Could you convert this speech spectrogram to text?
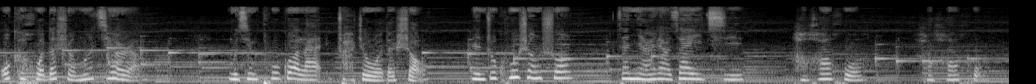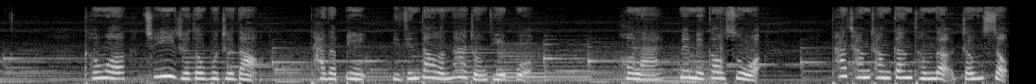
我可活得什么劲儿啊！”母亲扑过来，抓着我的手，忍住哭声说：“咱娘俩在一起，好好活，好好活。”可我却一直都不知道，她的病已经到了那种地步。后来妹妹告诉我，她常常肝疼的整宿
